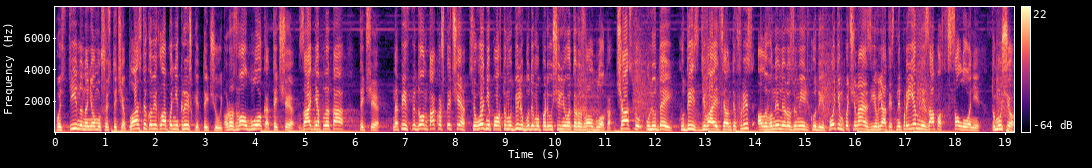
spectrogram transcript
Постійно на ньому щось тече. Пластикові клапані кришки течуть, розвал блока тече, задня плита тече. Напівпідон також тече. Сьогодні по автомобілю будемо переущільнювати розвал блока. Часто у людей кудись дівається антифриз, але вони не розуміють куди. Потім починає з'являтись неприємний запах в салоні. Тому що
